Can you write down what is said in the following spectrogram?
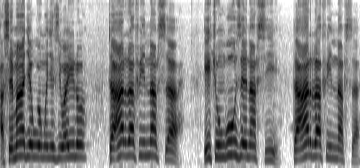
Asemaje huyo mwenyezi wa hilo? Taarafi nafsa, ichunguze nafsi. Taarafi nafsa,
